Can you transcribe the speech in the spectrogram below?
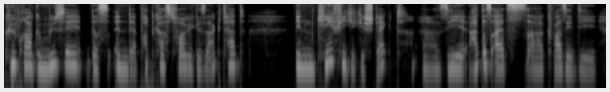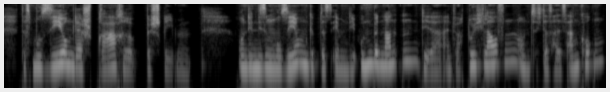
Kybra Gemüse das in der Podcast-Folge gesagt hat, in Käfige gesteckt. Äh, sie hat das als äh, quasi die, das Museum der Sprache beschrieben. Und in diesem Museum gibt es eben die Unbenannten, die da einfach durchlaufen und sich das alles angucken.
